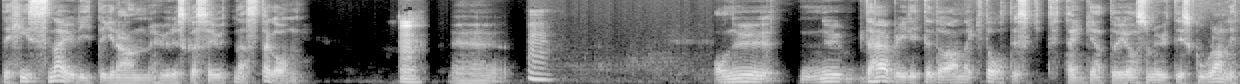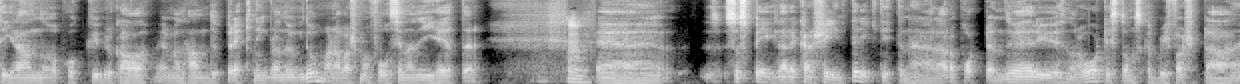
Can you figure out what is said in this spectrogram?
det hissnar ju lite grann med hur det ska se ut nästa gång. Mm. Eh, mm. Och nu, nu, det här blir lite då anekdotiskt, tänker jag, att då jag som är ute i skolan lite grann och, och vi brukar ha en handuppräckning bland ungdomarna vars man får sina nyheter. Mm. Eh, så speglar det kanske inte riktigt den här rapporten. Nu är det ju några år tills de ska bli första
